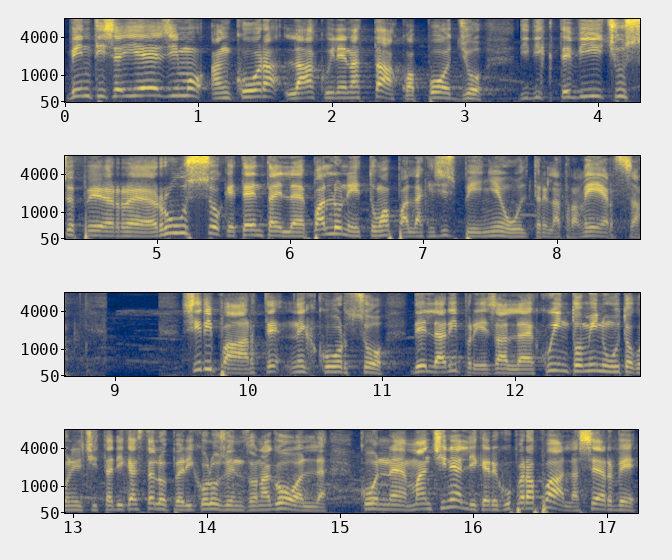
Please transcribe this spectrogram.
Ventiseiesimo, ancora l'Aquila in attacco, appoggio di Dictevicius per Russo che tenta il pallonetto, ma palla che si spegne oltre la traversa. Si riparte nel corso della ripresa al quinto minuto con il Città di Castello pericoloso in zona gol, con Mancinelli che recupera palla, serve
